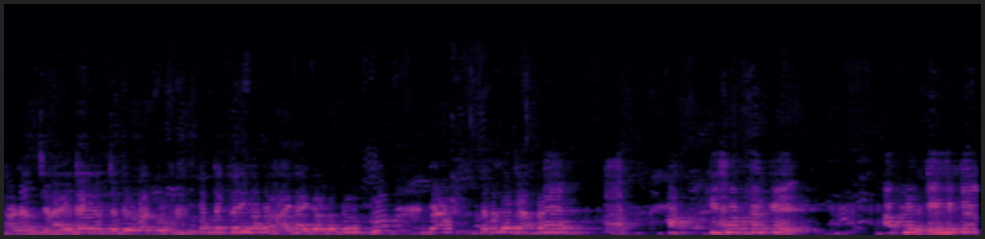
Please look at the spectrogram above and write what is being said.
আমরা এটাই হচ্ছে দুর্ভাগ্য প্রত্যেক ফেরিঘাটে হয় না এটা হলো দুর্ভ যেমন এই যে আপনার কৃষকদেরকে আপনি ডিজিটাল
